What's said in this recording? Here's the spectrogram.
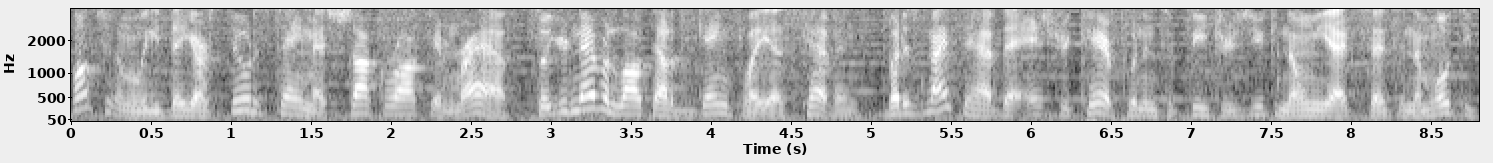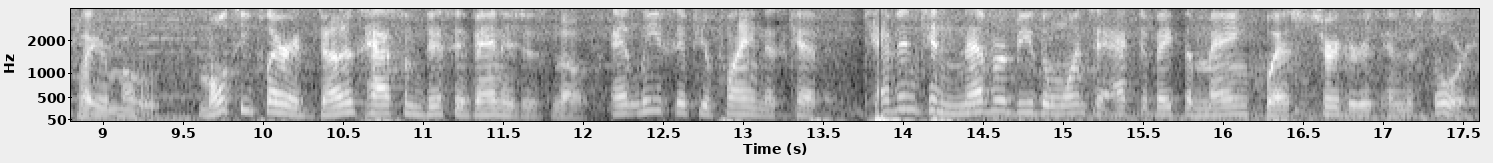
Functionally, they are still the same as Shock Rock and Rath, so you're never locked out of the gameplay as Kevin, but it's nice to have that extra care put into features you can only access in the multiplayer mode. Multiplayer does have some disadvantages though, at least if you're playing as Kevin. Kevin can never be the one to activate the main quest triggers in the story,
